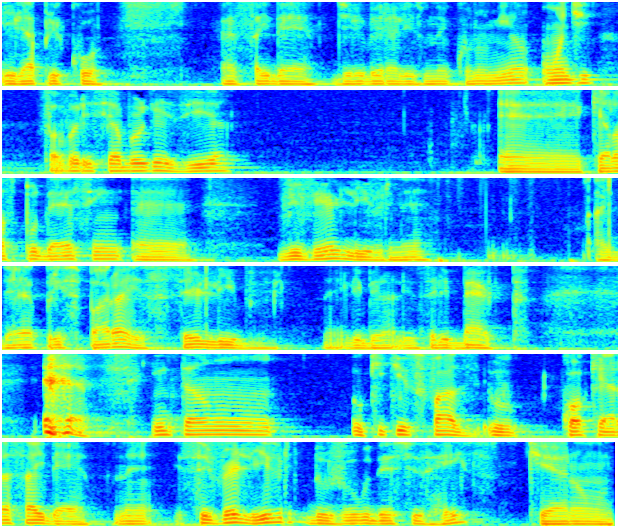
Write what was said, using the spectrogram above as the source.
ele aplicou essa ideia de liberalismo na economia, onde favorecia a burguesia é, que elas pudessem é, viver livre, né? A ideia principal era essa, ser livre, né? liberalismo, ser liberto. então, o que, que isso faz? O, qual que era essa ideia, né? Se ver livre do jugo destes reis, que eram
